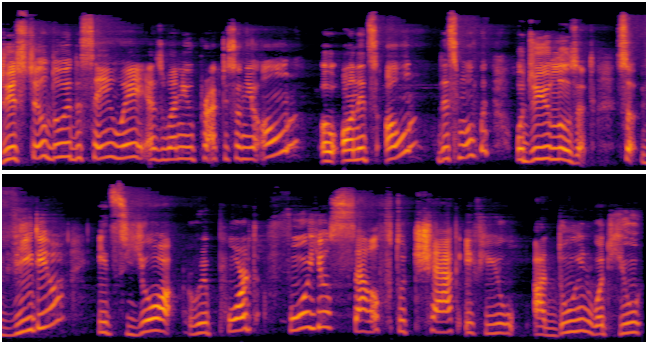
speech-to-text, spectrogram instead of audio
Do you still do it the same way as when you practice on your own? or on its own, this movement, or do you lose it? So video, it's your report for yourself to check if you are doing what you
